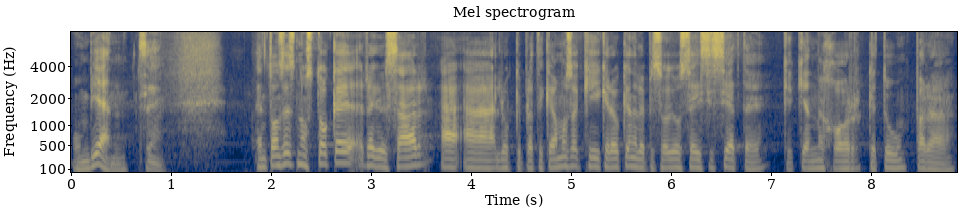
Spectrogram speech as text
un bien. Sí. Entonces nos toca regresar a, lo que platicamos aquí, creo que en el episodio 6 y 7, que quién mejor que tú para,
